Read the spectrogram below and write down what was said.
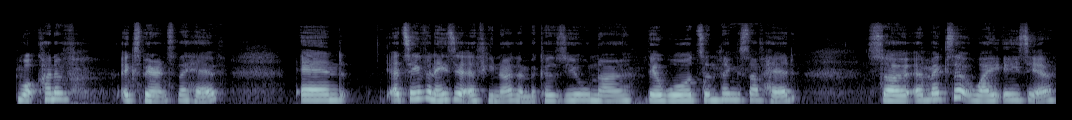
what kind of experience they have, and it's even easier if you know them because you'll know the awards and things they've had. So it makes it way easier.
